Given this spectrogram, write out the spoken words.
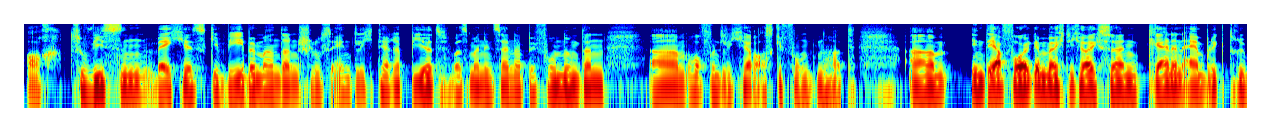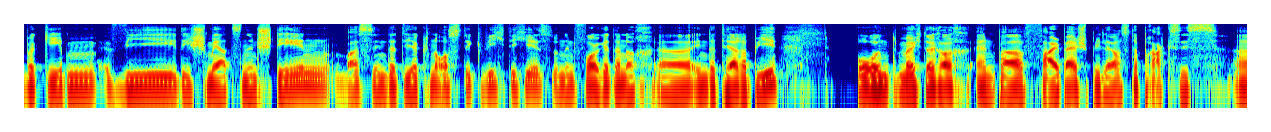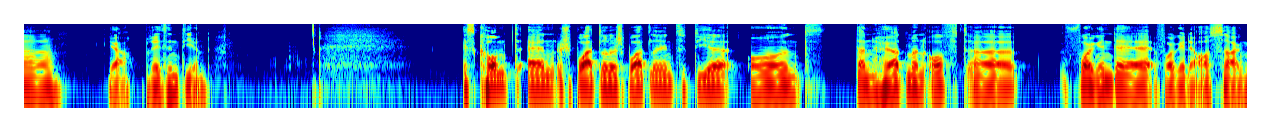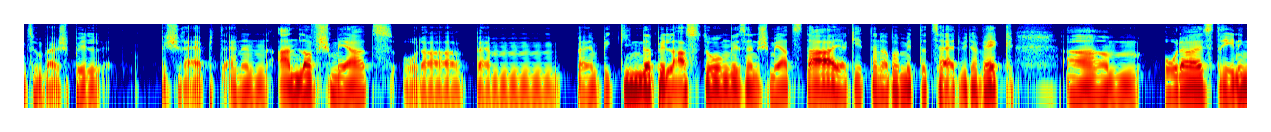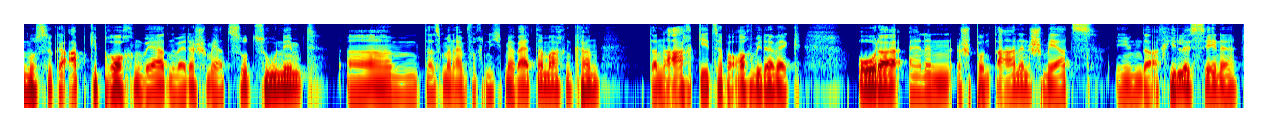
auch zu wissen, welches Gewebe man dann schlussendlich therapiert, was man in seiner Befundung dann ähm, hoffentlich herausgefunden hat. Ähm, in der Folge möchte ich euch so einen kleinen Einblick darüber geben, wie die Schmerzen entstehen, was in der Diagnostik wichtig ist und in Folge dann auch äh, in der Therapie. Und möchte euch auch ein paar Fallbeispiele aus der Praxis äh, ja, präsentieren. Es kommt ein Sportler oder Sportlerin zu dir und dann hört man oft äh, folgende, folgende Aussagen zum Beispiel beschreibt einen Anlaufschmerz oder beim, beim Beginn der Belastung ist ein Schmerz da, er geht dann aber mit der Zeit wieder weg. Ähm, oder das Training muss sogar abgebrochen werden, weil der Schmerz so zunimmt, ähm, dass man einfach nicht mehr weitermachen kann. Danach geht es aber auch wieder weg. Oder einen spontanen Schmerz in der Achillessehne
